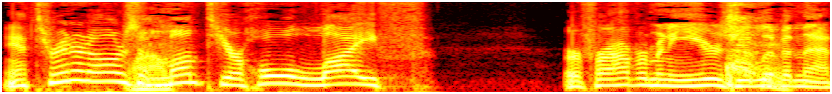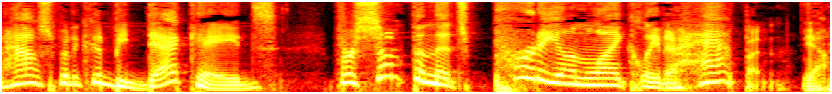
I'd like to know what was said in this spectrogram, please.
Yeah, $300 a month your whole life, or for however many years you live in that house, but it could be decades for something that's pretty unlikely to happen. Yeah.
